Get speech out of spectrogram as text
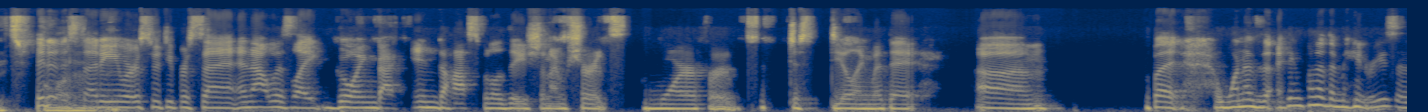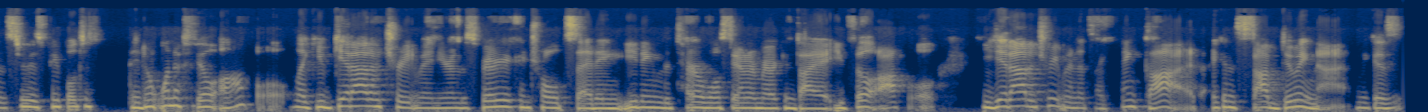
it's they did a study where it's 50%, and that was like going back into hospitalization. I'm sure it's more for just dealing with it. Um, but one of the, I think one of the main reasons too is people just, they don't want to feel awful. Like you get out of treatment, you're in this very controlled setting, eating the terrible standard American diet, you feel awful. You get out of treatment, it's like, thank God I can stop doing that because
